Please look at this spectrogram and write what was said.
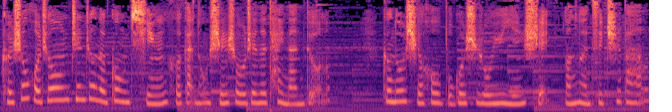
可生活中真正的共情和感同身受真的太难得了，更多时候不过是如鱼饮水，冷暖自知罢了。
